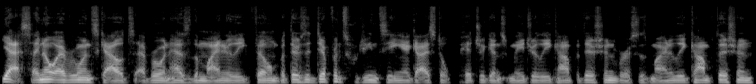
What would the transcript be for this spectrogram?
yes I know everyone scouts everyone has the minor league film but there's a difference between seeing a guy still pitch against major league competition versus minor league competition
